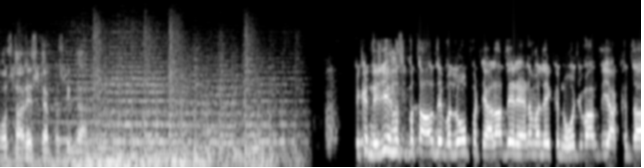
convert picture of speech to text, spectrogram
ਉਹ ਸਾਰੇ ਸਟੈਪ ਅਸੀਂ ਲੈ ਰਹੇ ਇੱਕ ਨਿੱਜੀ ਹਸਪਤਾਲ ਦੇ ਵੱਲੋਂ ਪਟਿਆਲਾ ਦੇ ਰਹਿਣ ਵਾਲੇ ਇੱਕ ਨੌਜਵਾਨ ਦੀ ਅੱਖ ਦਾ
